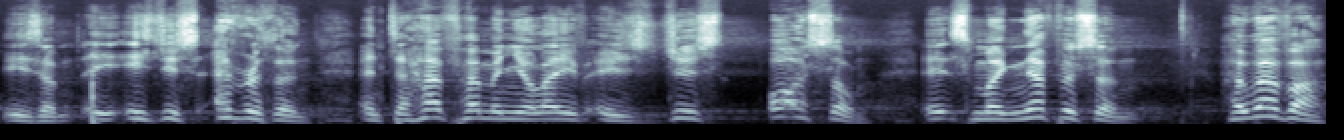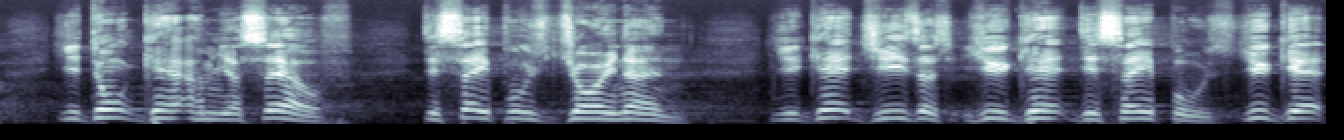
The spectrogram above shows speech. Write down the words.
He's um, a, He's just everything. And to have Him in your life is just awesome. It's magnificent. However, you don't get him yourself. Disciples join in. You get Jesus, you get disciples, you get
